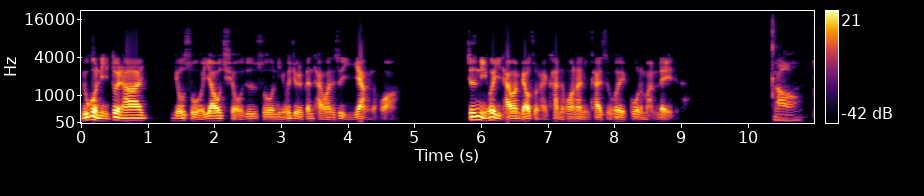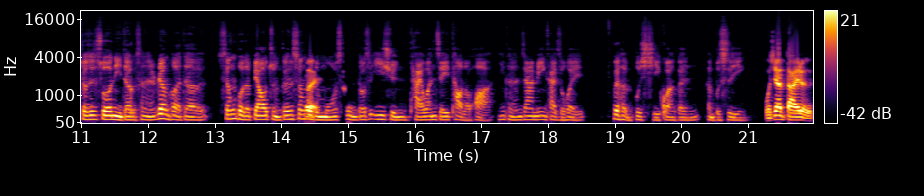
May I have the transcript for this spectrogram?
如果你对他有所要求，就是说你会觉得跟台湾是一样的话。就是你会以台湾标准来看的话，那你开始会过得蛮累的。哦，就是说你的可能任何的生活的标准跟生活的模式，你都是依循台湾这一套的话，你可能在那边一开始会会很不习惯，跟很不适应。我现在待了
